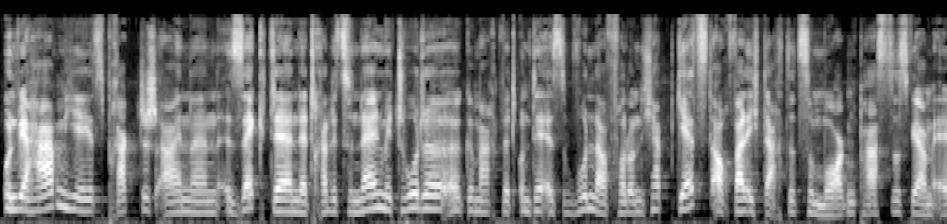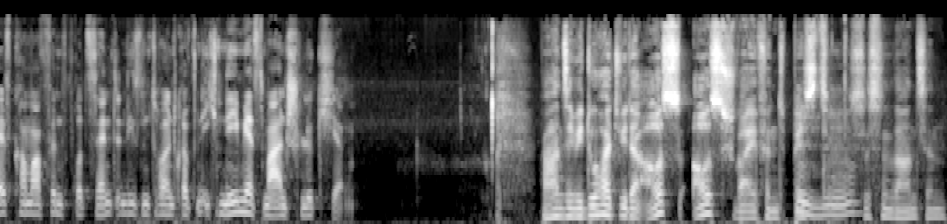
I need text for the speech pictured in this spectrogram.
Und wir haben hier jetzt praktisch einen Sekt, der in der traditionellen Methode äh, gemacht wird und der ist wundervoll. Und ich habe jetzt auch, weil ich dachte, zum Morgen passt es, wir haben 11,5 Prozent in diesen tollen Tröpfen. Ich nehme jetzt mal ein Schlückchen. Wahnsinn, wie du heute wieder aus, ausschweifend bist. Mhm. Das ist ein Wahnsinn.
